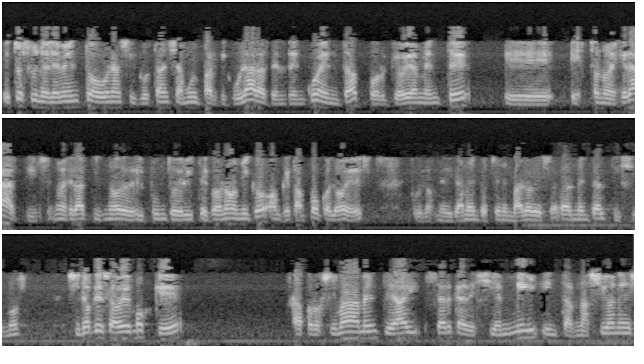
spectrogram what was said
Esto es un elemento o una circunstancia muy particular a tener en cuenta porque obviamente eh, esto no es gratis, no es gratis no desde el punto de vista económico, aunque tampoco lo es, porque los medicamentos tienen valores realmente altísimos, sino que sabemos que aproximadamente hay cerca de 100.000 internaciones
